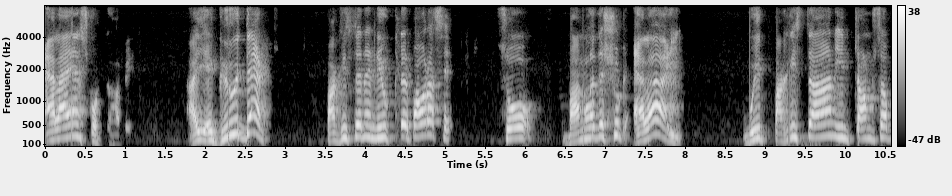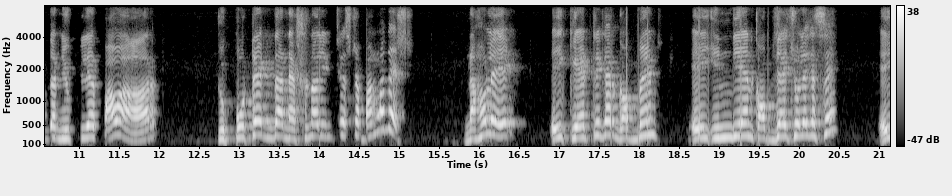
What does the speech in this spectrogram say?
অ্যালায়েন্স করতে হবে। আই এগ্রি উইথ দ্যাট পাকিস্তানের নিউক্লিয়ার পাওয়ার আছে। So Bangladesh should ally with Pakistan in terms of the nuclear power to protect the national interest of Bangladesh. না হলে এই কেয়ারটেকার গভর্নমেন্ট এই ইন্ডিয়ান কবজায় চলে গেছে। এই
